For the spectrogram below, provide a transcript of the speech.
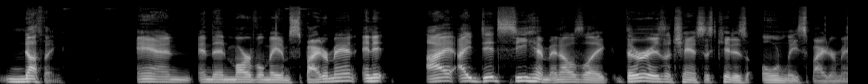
nothing. And and then Marvel made him Spider-Man and it I I did see him and I was like there is a chance this kid is only Spider-Man.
